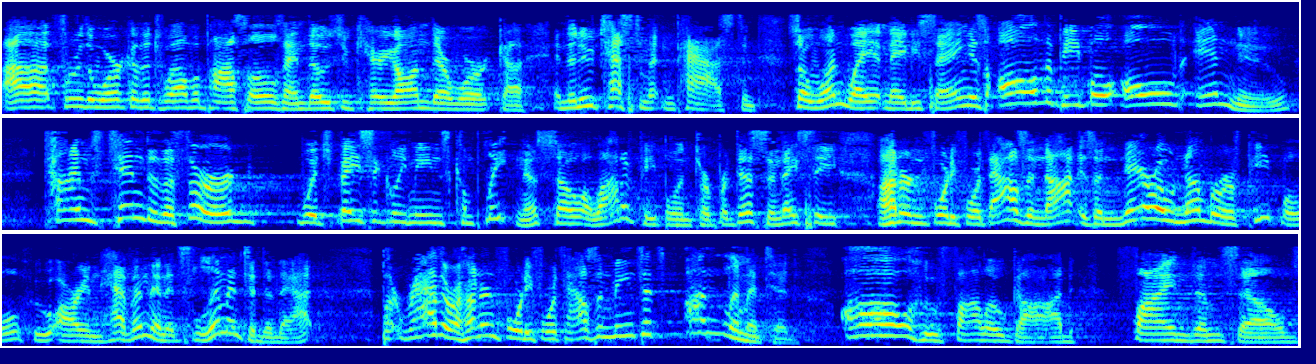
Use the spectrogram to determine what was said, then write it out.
uh, through the work of the 12 apostles and those who carry on their work uh, in the New Testament and past. And so one way it may be saying is all the people, old and new, times 10 to the third, which basically means completeness. So a lot of people interpret this and they see 144,000 not as a narrow number of people who are in heaven and it's limited to that, but rather 144,000 means it's unlimited. All who follow God find themselves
